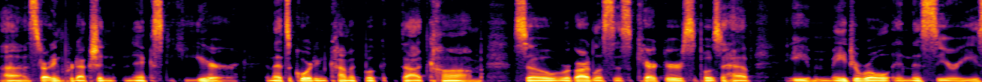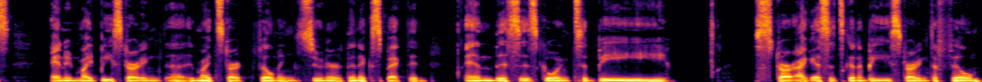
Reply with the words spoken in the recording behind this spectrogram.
uh, starting production next year. And that's according to comicbook.com. So, regardless, this character is supposed to have a major role in this series, and it might be starting, uh, it might start filming sooner than expected. And this is going to be start i guess it's going to be starting to film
